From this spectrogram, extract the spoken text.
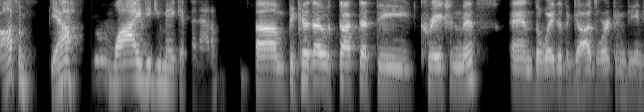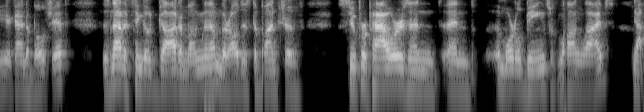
Awesome. Yeah. Why did you make it then, Adam? Um, because I thought that the creation myths and the way that the gods work in D and D are kind of bullshit. There's not a single god among them. They're all just a bunch of superpowers and and immortal beings with long lives. Yeah.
